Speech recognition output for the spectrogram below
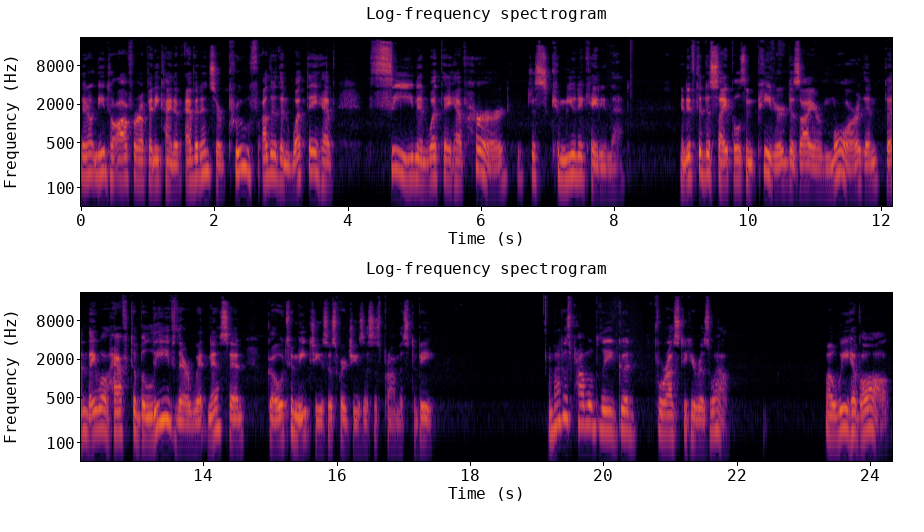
They don't need to offer up any kind of evidence or proof other than what they have seen and what they have heard, just communicating that. And if the disciples and Peter desire more, then, then they will have to believe their witness and go to meet Jesus where Jesus is promised to be. And that is probably good for us to hear as well. Well, we have all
